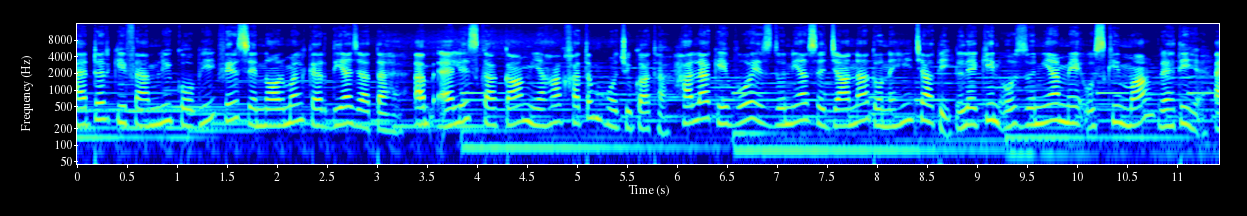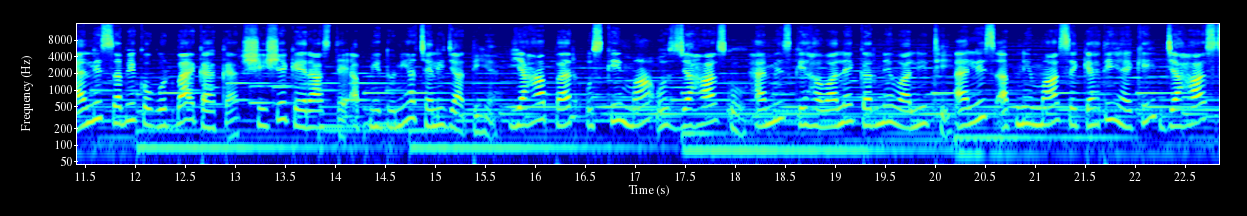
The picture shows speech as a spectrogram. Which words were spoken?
हैटर की फैमिली को भी फिर से नॉर्मल कर दिया जाता है। अब एलिस का काम यहाँ खत्म हो चुका था। हालाँकि वो इस दुनिया से जाना तो नहीं चाहती, लेकिन उस दुनिया में उसकी माँ रहती है। एलिस सभी को गुड बाय कहकर शीशे के रास्ते अपनी दुनिया चली जाती है। यहाँ पर उसकी माँ उस जहाज़ को हेमिस के हवाले करने वाली थी। एलिस अपनी माँ से कहती है कि जहाज़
